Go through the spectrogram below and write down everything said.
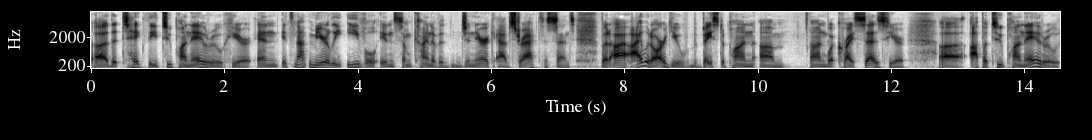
uh, that take the tupaneru here, and it's not merely evil in some kind of a generic abstract sense, but I, I would argue, based upon um, on what Christ says here, uh, apatu paneru,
